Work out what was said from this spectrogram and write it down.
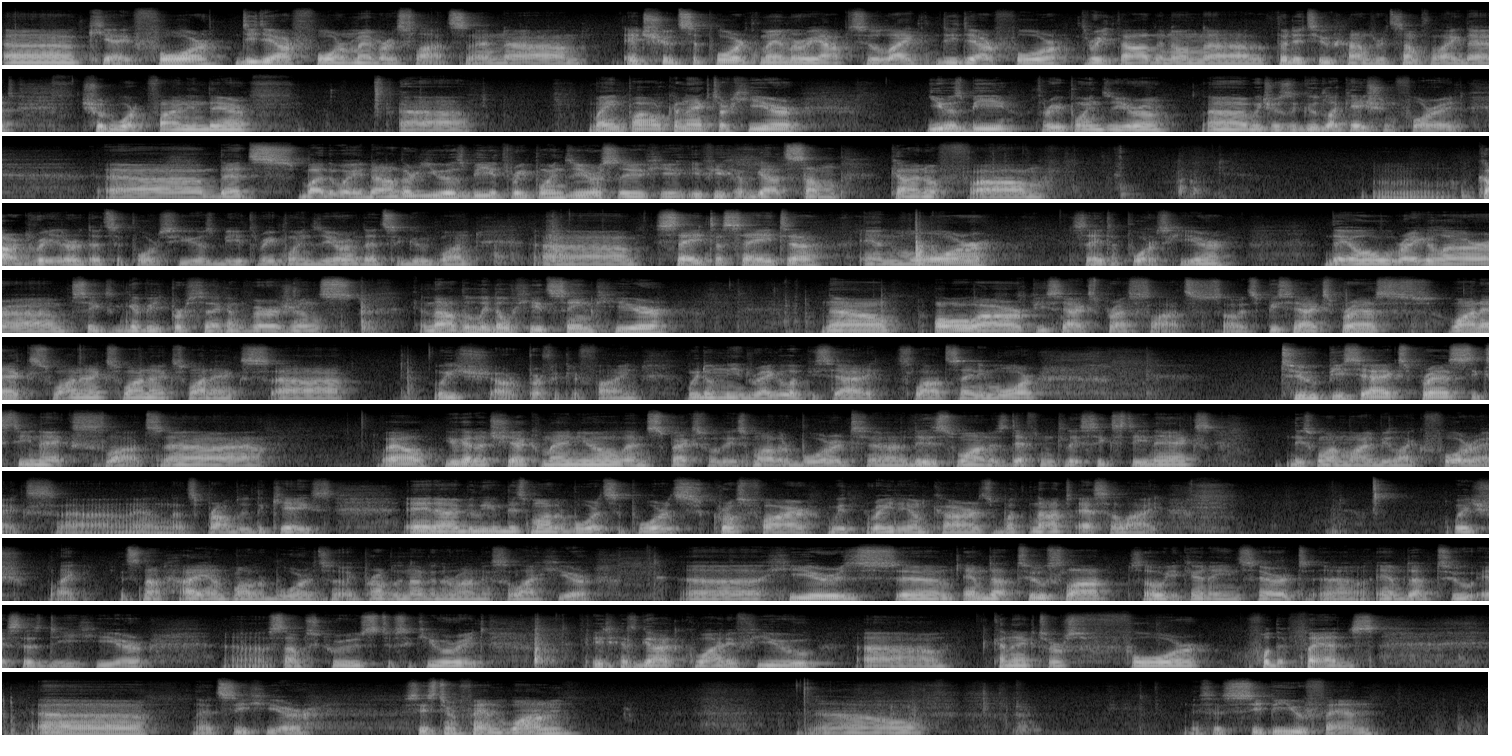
okay, four DDR4 memory slots, and um, it should support memory up to like DDR4 3000 on uh, 3200, something like that. Should work fine in there. Uh, main power connector here, USB 3.0, uh, which is a good location for it. Uh, that's, by the way, another USB 3.0, so if you, if you have got some kind of um, mm, card reader that supports USB 3.0 that's a good one. Uh, SATA SATA and more. SATA ports here. They all regular um, 6 gigabit per second versions. Another little heatsink here. Now all are PCI Express slots. So it's PCI Express 1X, 1X, 1X, 1X uh, which are perfectly fine. We don't need regular PCI slots anymore. Two PCI Express 16X slots. Uh, well, you gotta check manual and specs for this motherboard. Uh, this one is definitely 16X. This one might be like 4X, uh, and that's probably the case. And I believe this motherboard supports Crossfire with Radeon cards, but not SLI. Which, like, it's not high-end motherboard, so you're probably not gonna run SLI here. Uh, here's um, M.2 slot, so you can insert uh, M.2 SSD here, uh, some screws to secure it. It has got quite a few um, connectors for for the fans. Uh, let's see here. System fan 1. Now, this is CPU fan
